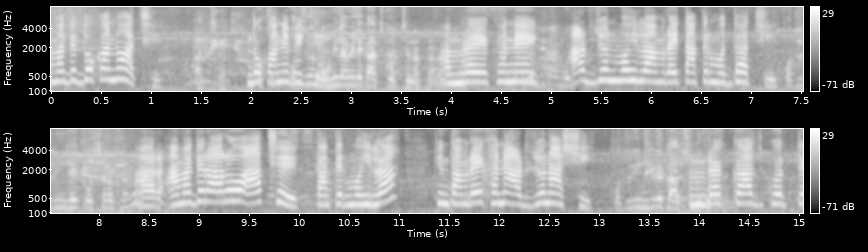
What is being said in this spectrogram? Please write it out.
আমাদের দোকানও আছে। আচ্ছা। দোকানে বিক্রি। মহিলা মিলে কাজ করছেন আপনারা? আমরা এখানে আটজন মহিলা আমরা এই তাঁতের মধ্যে আছি। কতদিন থেকে করছেন আপনারা? আর আমাদের আরও আছে তাঁতের মহিলা। কিন্তু আমরা এখানে আটজন আসি কতদিন ধরে কাজ শুরু আমরা করেছেন? কাজ করতে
